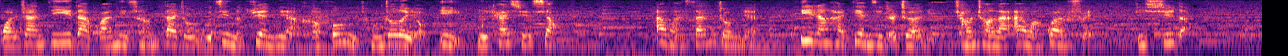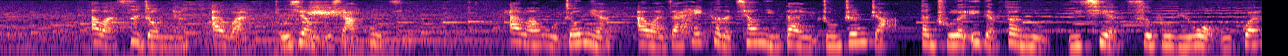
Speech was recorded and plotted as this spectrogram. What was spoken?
网站第一代管理层带着无尽的眷恋和风雨同舟的友谊离开学校。爱玩三周年，依然还惦记着这里，常常来爱玩灌水，必须的。爱玩四周年，爱玩逐渐无暇顾及。爱玩五周年，爱玩在黑客的枪林弹雨中挣扎，但除了一点愤怒，一切似乎与我无关。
